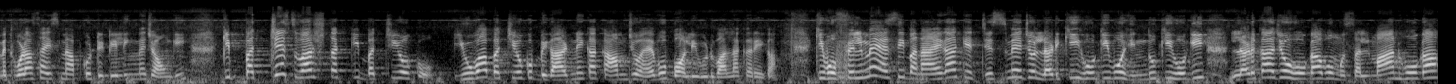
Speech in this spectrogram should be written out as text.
मैं थोड़ा सा इसमें आपको डिटेलिंग में जाऊँगी कि 25 वर्ष तक की बच्चियों को, युवा बच्चियों को बिगाड़ने का काम जो है वो बॉलीवुड वाला करेगा। कि वो फ़िल्में ऐसी बनाएगा कि जिसमें जो लड़की होगी वो हिंदू की होगी, लड़का जो होगा वो मुसलमान होगा।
